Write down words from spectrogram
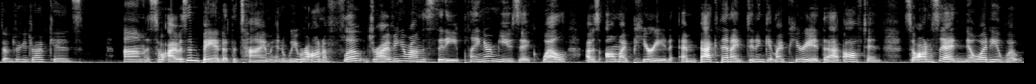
don't drink and drive, kids. Um, so I was in band at the time, and we were on a float driving around the city playing our music. Well, I was on my period, and back then I didn't get my period that often. So honestly, I had no idea what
